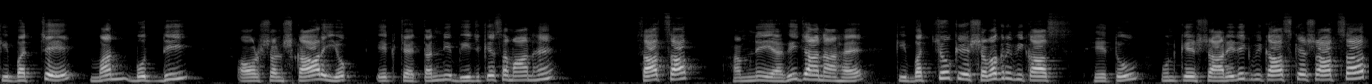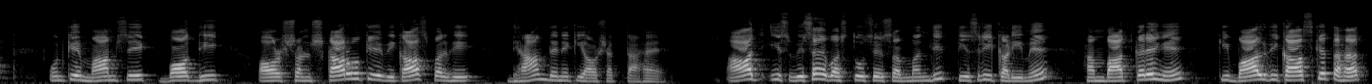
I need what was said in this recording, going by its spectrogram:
कि बच्चे मन, बुद्धि और संस्कार युक्त एक चैतन्य बीज के समान हैं। साथ साथ हमने यह भी जाना है कि बच्चों के समग्र विकास हेतु, उनके शारीरिक विकास के साथ साथ उनके मानसिक, बौद्धिक और संस्कारों के विकास पर भी ध्यान देने की आवश्यकता है। आज इस विषय वस्तु से संबंधित तीसरी कड़ी में हम बात करेंगे कि बाल विकास के तहत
